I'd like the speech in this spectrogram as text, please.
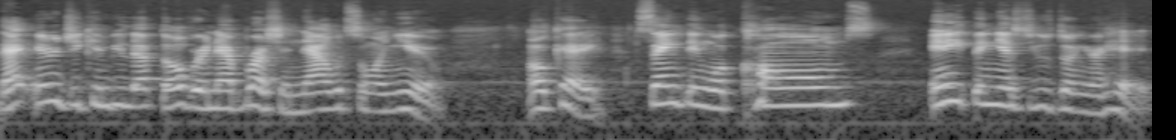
That energy can be left over in that brush, and now it's on you. Okay, same thing with combs, anything that's used on your head.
